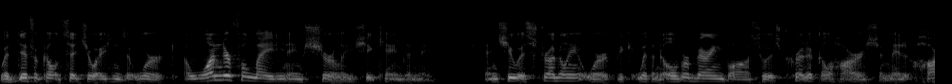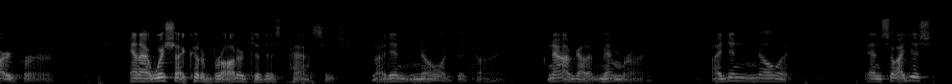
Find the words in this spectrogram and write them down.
with difficult situations at work. A wonderful lady named Shirley, she came to me and she was struggling at work with an overbearing boss who was critical, harsh, and made it hard for her. And I wish I could have brought her to this passage, but I didn't know it at the time. Now I've got it memorized. I didn't know it. And so I just,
